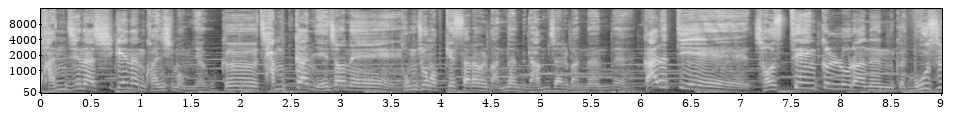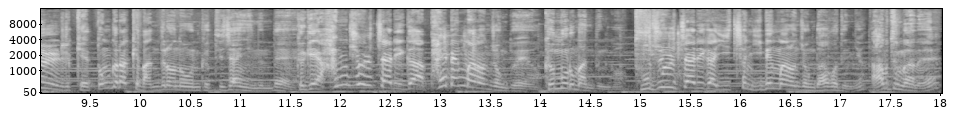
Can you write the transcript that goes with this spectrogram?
반지나 시계는 관심 없냐고? 그 잠깐 예전에 동종업계 사람을 만났는데 남자를 만났는데 까르띠에 저스트 앵클로라는 그 못을 이렇게 동그랗게 만들어 놓은 그 디자인이 있는데 그게 한 줄짜리가 800만 원 정도예요. 금으로 만든 거 두 줄짜리가 2200만 원 정도 하거든요? 아무튼 간에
